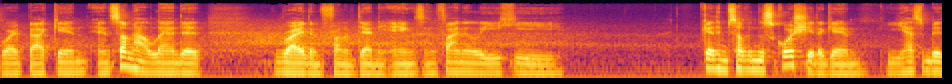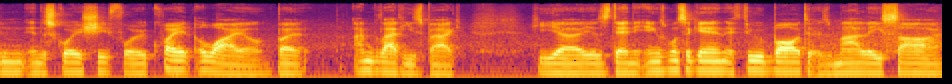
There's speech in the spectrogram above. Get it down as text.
right back in and somehow landed right in front of Danny Ings and finally he get himself in the score sheet again. He hasn't been in the score sheet for quite a while, but I'm glad he's back. He uh, is Danny Ings once again. A through ball to Ismaila Sarr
